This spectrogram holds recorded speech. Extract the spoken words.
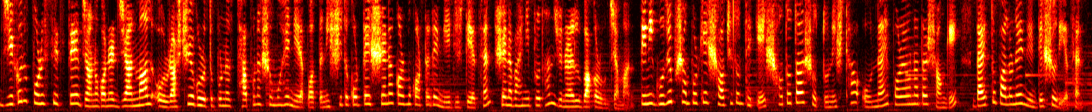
যে কোনো পরিস্থিতিতে জনগণের জানমাল ও রাষ্ট্রীয় গুরুত্বপূর্ণ স্থাপনাসমূহের নিরাপত্তা নিশ্চিত করতে সেনা কর্মকর্তাদের নির্দেশ দিয়েছেন সেনাবাহিনী প্রধান জেনারেল ওয়াকারুজ্জামান। তিনি গুজব সম্পর্কে সচেতন থেকে সততা, সত্যনিষ্ঠা ও ন্যায়পরায়ণতার সঙ্গে দায়িত্ব পালনের নির্দেশও দিয়েছেন।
